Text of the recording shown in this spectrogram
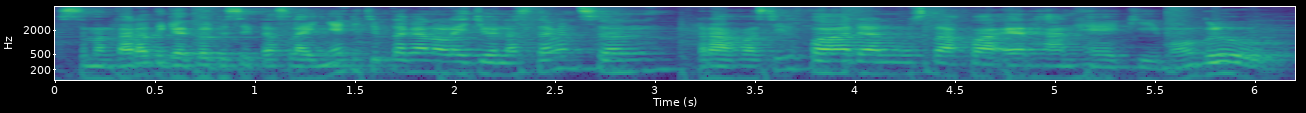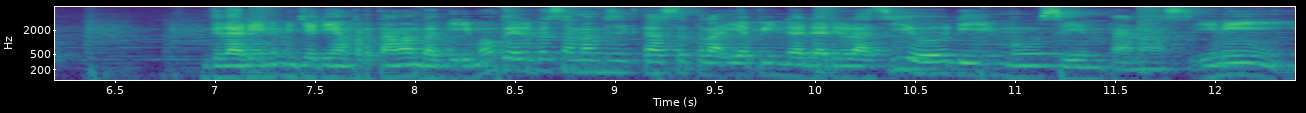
Sementara tiga gol Besiktas lainnya diciptakan oleh Jonas Stevenson, Rafa Silva, dan Mustafa Erhan Hekimoglu. Gelar ini menjadi yang pertama bagi Immobile bersama Besiktas setelah ia pindah dari Lazio di musim panas ini.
